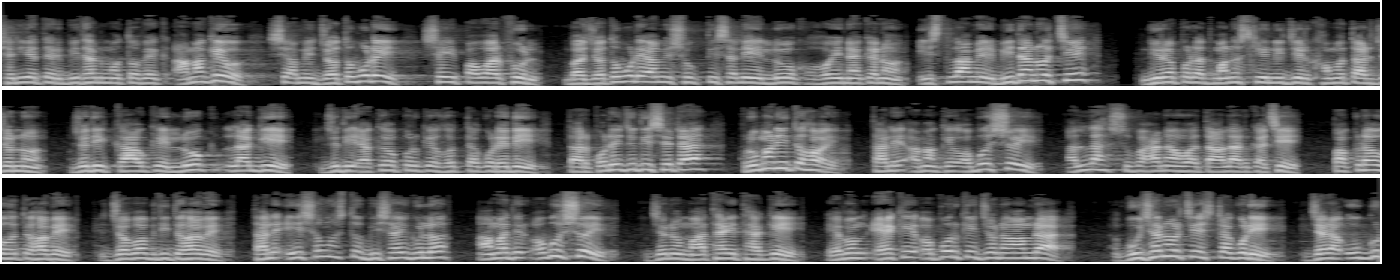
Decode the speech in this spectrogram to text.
শরীয়তের বিধান মোতাবেক আমাকেও সে আমি যত বড়ই সেই পাওয়ারফুল বা যত বড়ই আমি শক্তিশালী লোক হই না কেন, ইসলামের বিধান হচ্ছে নিরপরাধ মানুষকে নিজের ক্ষমতার জন্য যদি কাউকে লোক লাগিয়ে যদি একে অপরকে হত্যা করে দিই, তারপরে যদি সেটা প্রমাণিত হয়, তাহলে আমাকে অবশ্যই আল্লাহ সুবাহানা হওয়া তালার কাছে পাকড়াও হতে হবে, জবাব দিতে হবে। তাহলে এই সমস্ত বিষয়গুলো আমাদের অবশ্যই যেন মাথায় থাকে এবং একে অপরকে যেন আমরা বোঝানোর চেষ্টা করি, যারা উগ্র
